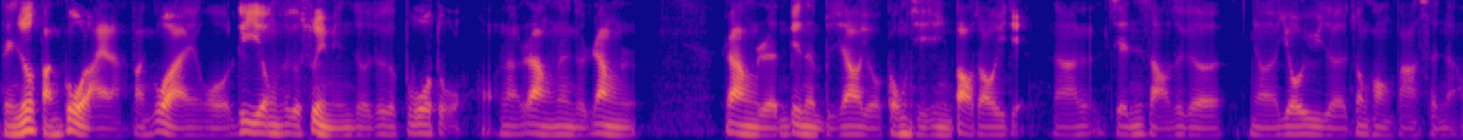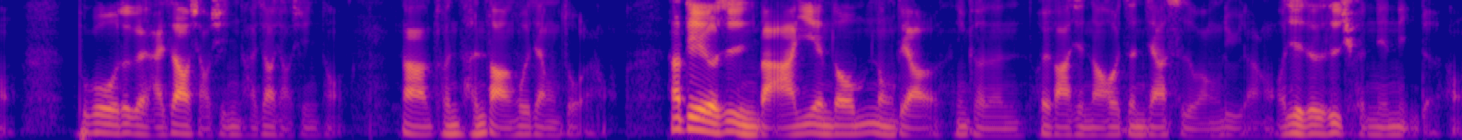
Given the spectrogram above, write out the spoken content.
等于说反过来了，反过来我利用这个睡眠的这个剥夺，那让那个让让人变得比较有攻击性、暴躁一点，那减少这个呃忧郁的状况发生了哈。不过这个还是要小心，还是要小心哦。那很很少人会这样做了。那第二个是你把 REM 都弄掉了，你可能会发现到会增加死亡率啊，而且这个是全年龄的哦。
